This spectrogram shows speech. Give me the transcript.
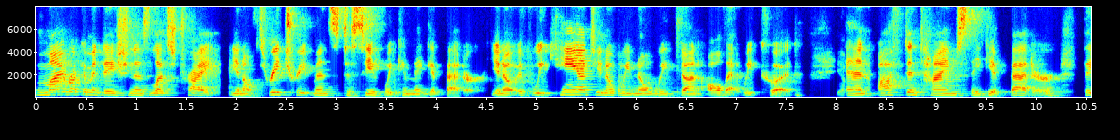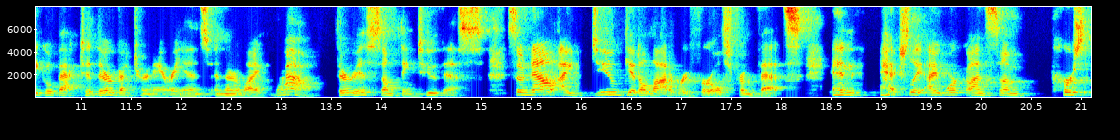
my recommendation is let's try you know three treatments to see if we can make it better you know if we can't you know we know we've done all that we could yep. and oftentimes they get better they go back to their veterinarians and they're like wow there is something to this so now i do get a lot of referrals from vets and actually i work on some person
